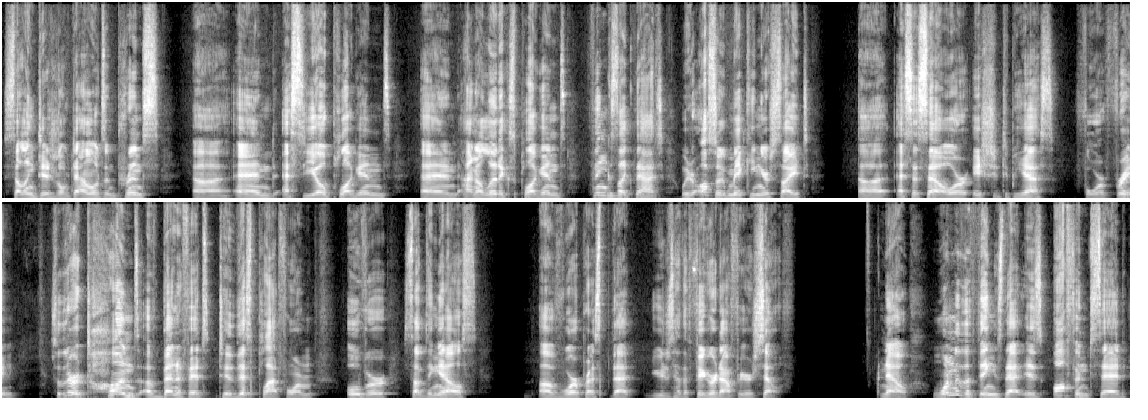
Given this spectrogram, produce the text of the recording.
selling digital downloads and prints, uh, and SEO plugins and analytics plugins, things like that. We're also making your site uh, SSL or HTTPS for free. So there are tons of benefits to this platform over something else of WordPress that you just have to figure it out for yourself. Now, one of the things that is often said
